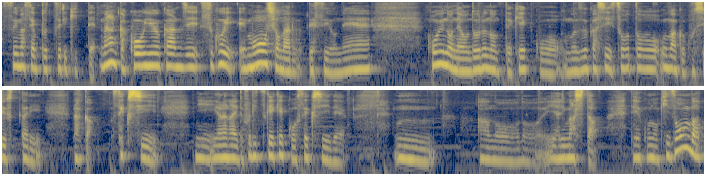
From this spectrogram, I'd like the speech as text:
すいませんぷっつり切ってなんかこういう感じすごいエモーショナルですよねこういうのね踊るのって結構難しい相当うまく腰振ったりなんかセクシーにやらないと振り付け結構セクシーでうんあのやりました。でこのキゾンバ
